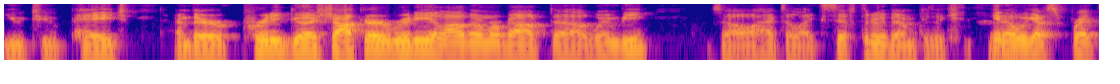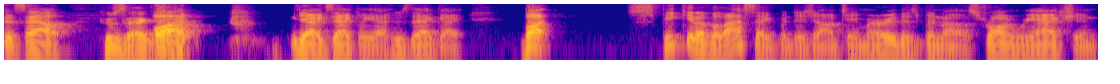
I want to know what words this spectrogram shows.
YouTube page, and they're pretty good. Shocker, Rudy. A lot of them are about uh, Wemby, so I had to like sift through them because you know we got to spread this out. Who's that guy? But yeah, exactly. Yeah, who's that guy? But speaking of the last segment, Dejounte Murray, there's been a strong reaction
